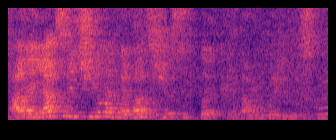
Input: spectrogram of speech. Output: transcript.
але я включила для вас ще субтитри там українською.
